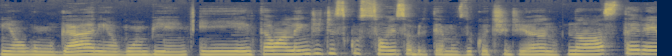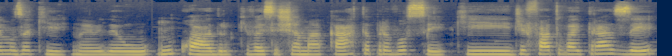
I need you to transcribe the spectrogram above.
em algum lugar, em algum ambiente. E então, além de discussões sobre temas do cotidiano, nós nós teremos aqui no MDU um quadro que vai se chamar Carta para Você, que de fato vai trazer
